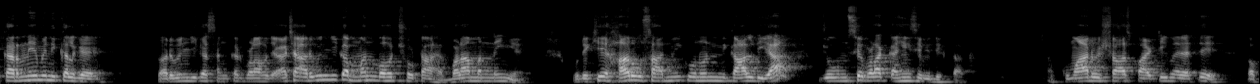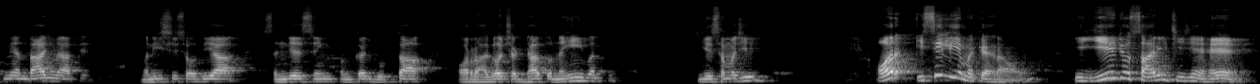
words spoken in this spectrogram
करने में निकल गए तो अरविंद जी का संकट बड़ा हो जाएगा। अच्छा अरविंद जी का मन बहुत छोटा है, बड़ा मन नहीं है। वो देखिए, हर उस आदमी को उन्होंने निकाल दिया, जो उनसे बड़ा कहीं से भी दिखता था। अब कुमार विश्वास पार्टी में रहते तो अपने अंदाज में आते। मनीष सिसोदिया, संजय सिंह, पंकज गुप्ता और राघव चड्ढा तो नहीं बनते। ये समझिए। और इसीलिए मैं कह रहा हूँ कि ये जो सारी चीज़ें हैं,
